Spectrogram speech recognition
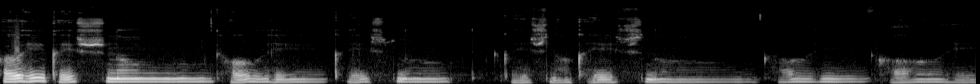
Hare Krishna, Hare Krishna, Krishna Krishna, Hare Hare,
